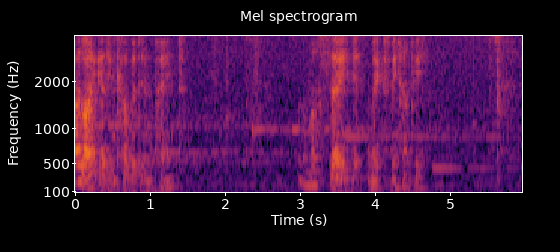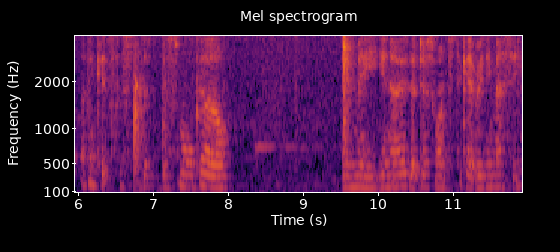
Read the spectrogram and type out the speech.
I like getting covered in paint. I must say it makes me happy. I think it's the, the, the small girl in me, you know, that just wants to get really messy.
